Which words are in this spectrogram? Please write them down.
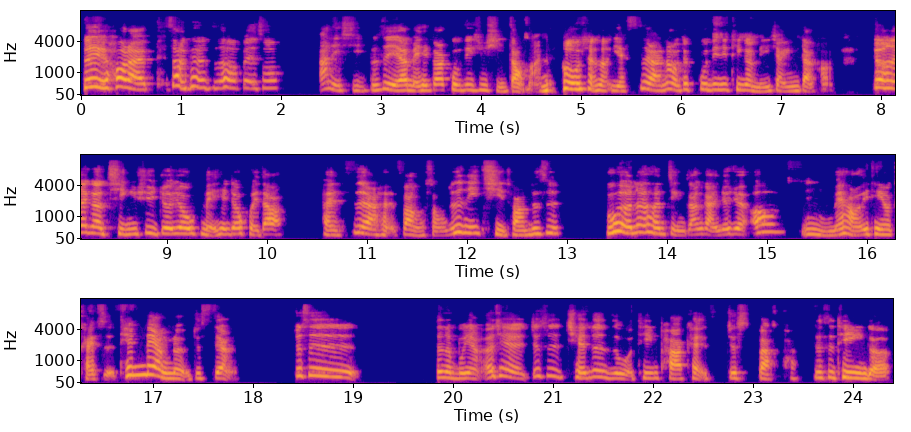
所以后来上课之后被说：“啊，你洗不是也要每天都要固定去洗澡吗？” 然后我想想也是啊，那我就固定去听个冥想音档好，就那个情绪就又每天就回到很自然、很放松。就是你起床就是不会有那个很紧张感，就觉得哦，嗯，美好一天又开始，天亮了，就是这样，就是真的不一样。而且就是前阵子我听 podcast，就是把就是听一个。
